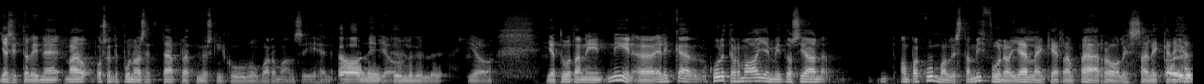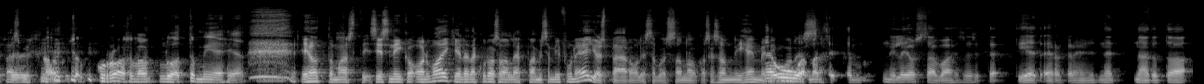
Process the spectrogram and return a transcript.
Ja sitten oli ne, mä uskon, että punaiset täplät myöskin kuuluu varmaan siihen. Joo, niin, Joo. kyllä, kyllä. Joo. Ja tuota niin, niin eli kuulitte varmaan aiemmin tosiaan onpa kummallista, Mifune on jälleen kerran pääroolissa, eli niin hän pääsi... No, Kurosavan luottomiehiä. Ehdottomasti. Siis niin on vaikea löytää Kurosavan leffaa, missä Mifune ei olisi pääroolissa, voisi sanoa, koska se on niin hemmetin uudemmat sitten, niillä jossain vaiheessa sitten tiet erkani, niin ne, nämä tota,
